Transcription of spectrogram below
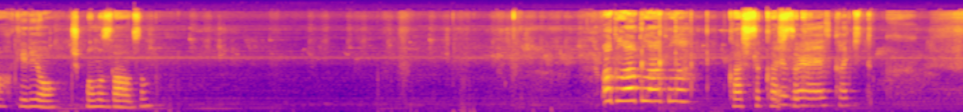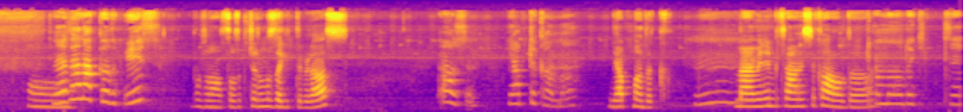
Ah geliyor. Çıkmamız lazım. Akla akla akla. Kaçtık kaçtık. Evet kaçtık. Oo, Neden atladık biz? buradan atladık. Canımız da gitti biraz. Olsun. Yaptık ama. Yapmadık. Hmm, Merminin bir tanesi kaldı. ama o da gitti.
